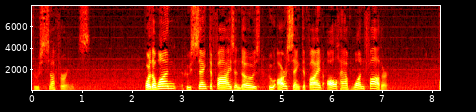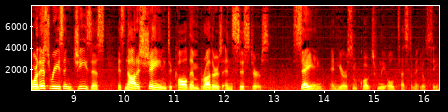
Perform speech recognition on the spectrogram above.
through sufferings. For the one who sanctifies and those who are sanctified all have one Father. For this reason, Jesus is not ashamed to call them brothers and sisters, saying, and here are some quotes from the Old Testament you'll see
